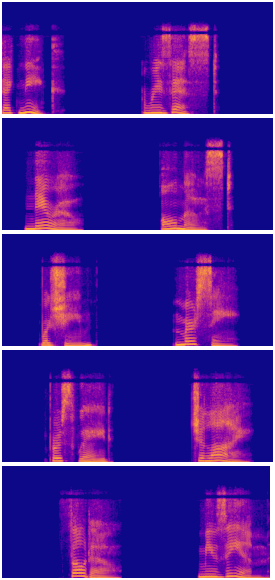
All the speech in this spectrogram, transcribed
technique. Resist. Narrow. Almost. Regime. Mercy. Persuade. July. Photo. Museum.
